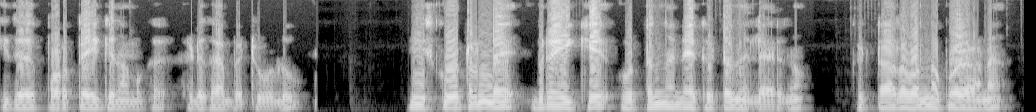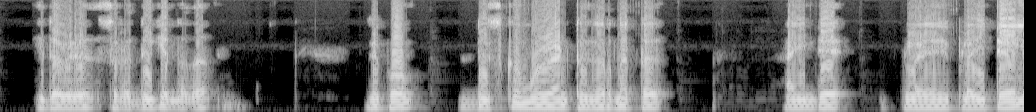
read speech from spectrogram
ഇത് പുറത്തേക്ക് നമുക്ക് എടുക്കാൻ പറ്റുള്ളൂ. ഈ സ്കൂട്ടറിന്റെ ബ്രേക്ക് ഒട്ടും തന്നെ കിട്ടുന്നില്ലായിരുന്നു. കിട്ടാതെ വന്നപ്പോഴാണ് ഇതവർ ശ്രദ്ധിക്കുന്നത്. ഇതിപ്പം ഡിസ്ക് മുഴുവൻ തീർന്നിട്ട് അതിന്റെ പ്ലേ പ്ലേറ്റേൽ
